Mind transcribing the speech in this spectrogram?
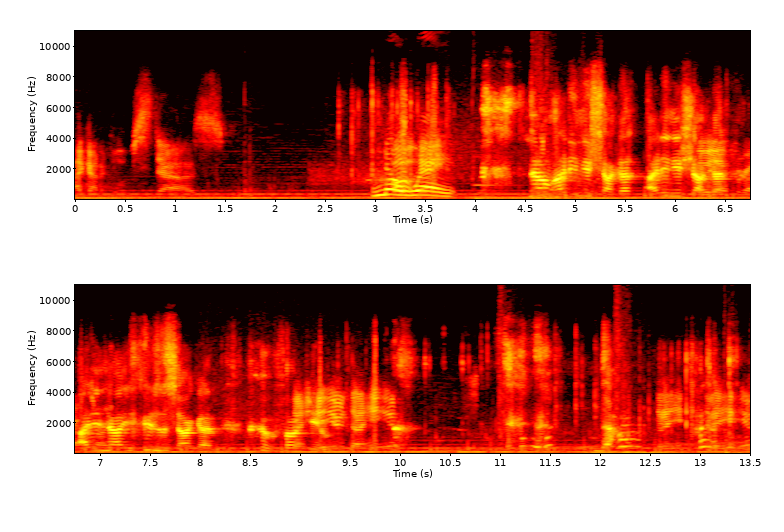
I gotta go upstairs. No Oh, way. No, I didn't use shotgun. I didn't use Oh, yeah, I shotgun. I did not use the shotgun. Did I Fuck hit you. you? Did I hit you? no. Did I, hit- did I hit you?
